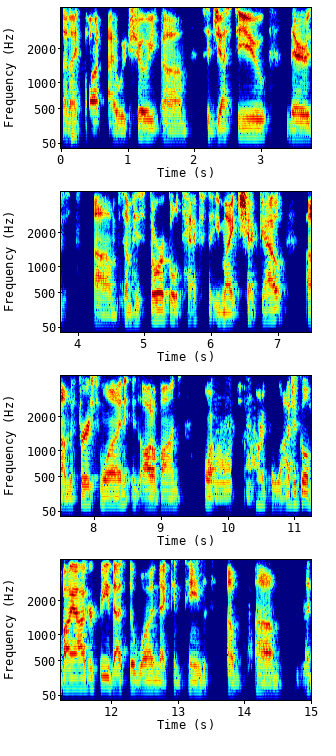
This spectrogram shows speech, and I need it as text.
that I thought I would show you, um, suggest to you. There's um, some historical texts that you might check out. Um, the first one is Audubon's ornithological biography. That's the one that contains a, um, a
